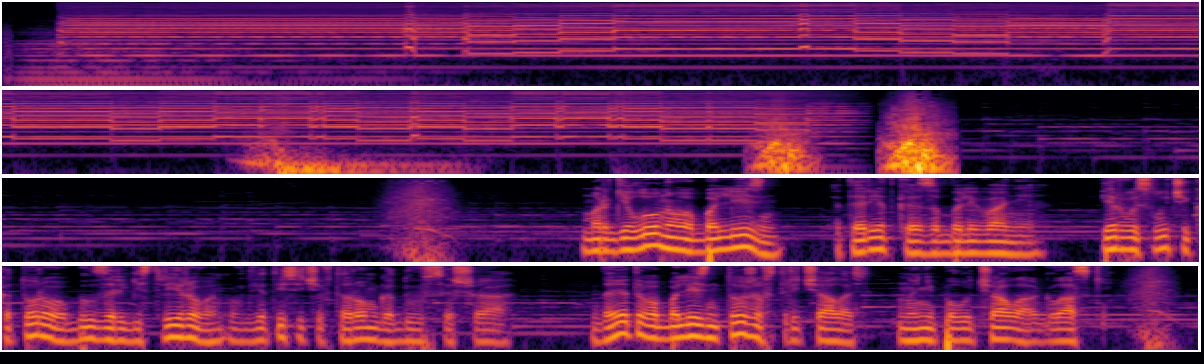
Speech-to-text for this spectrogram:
Маргелонова болезнь – это редкое заболевание, первый случай которого был зарегистрирован в 2002 году в США. До этого болезнь тоже встречалась, но не получала огласки.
